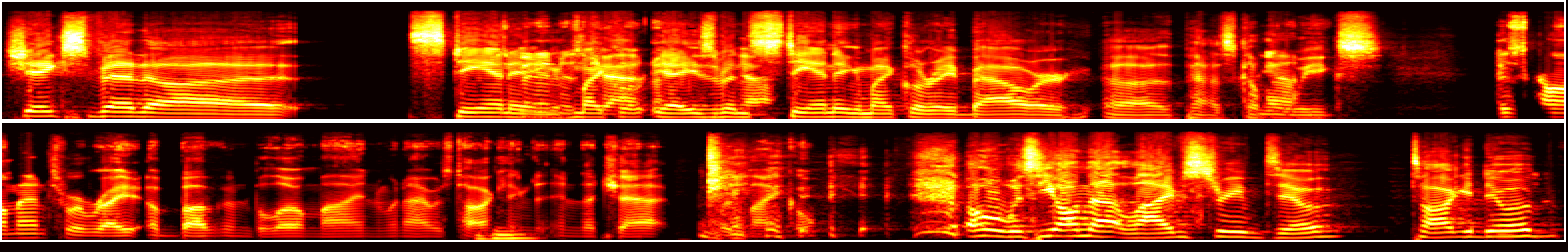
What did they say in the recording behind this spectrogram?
Jake's been uh standing in his Michael chat. yeah, he's been Yeah. standing Michael Ray Bauer uh the past couple Yeah. weeks. His comments were right above and below mine when I was talking to- in the chat with Michael. oh, was he on that live stream too? Talking to him?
